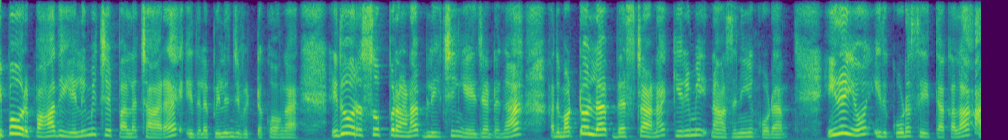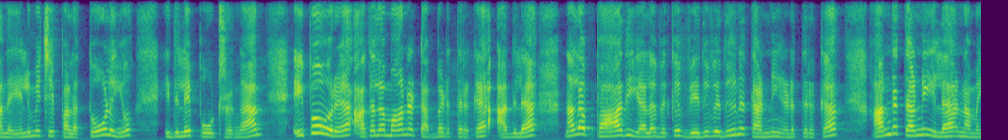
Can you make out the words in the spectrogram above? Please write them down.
இப்போ ஒரு பாதி எலுமிச்சை பழச்சாரை இதில் பிழிஞ்சு விட்டுக்கோங்க. இது ஒரு சூப்பரான ப்ளீச்சிங் ஏஜென்ட்டுங்க. அது மட்டும் இல்லை பெஸ்ட்டான கிருமி நாசினியும் கூட. இதையும் இது கூட சேர்த்தாக்கலாம். அந்த எலுமிச்சை பழ தோலையும் இதிலே போட்டுருங்க. இப்போ ஒரு அகலமான டப் எடுத்திருக்கேன் அதில் நல்லா பாதி அளவுக்கு வெது வெதுன்னு தண்ணி எடுத்திருக்கேன் அந்த தண்ணியில் நம்ம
